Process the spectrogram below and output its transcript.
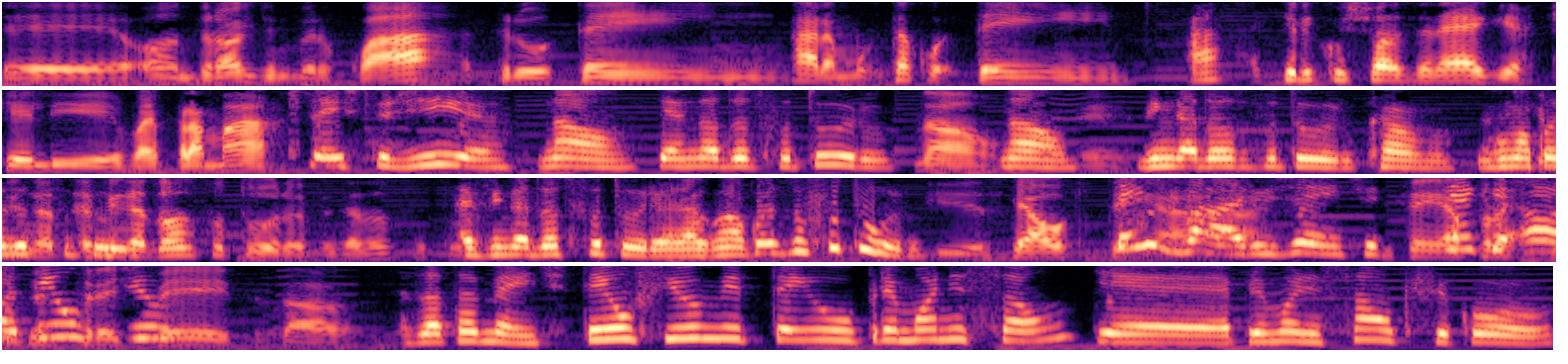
é, o Android número 4, tem. Cara, muita coisa. Tem. Ah, aquele com o Schwarzenegger que ele vai pra Marte. Sexto dia? Não. Terminador do Futuro? Não. Não. É. Vingador do Futuro, calma. Alguma que é coisa do Vingador- futuro. É Vingador do Futuro. é Vingador do Futuro. É Vingador do Futuro, era alguma coisa do futuro. Isso. Que é o que tem, Tem a- vários, gente. Tem, Tem, a aqui, ó, tem um três filme. peitos e tal. Exatamente. Tem um filme, tem o Premonição, que é Premonição, que ficou.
